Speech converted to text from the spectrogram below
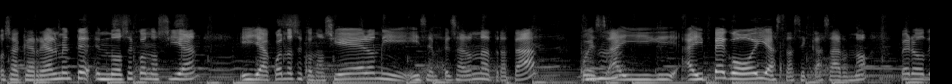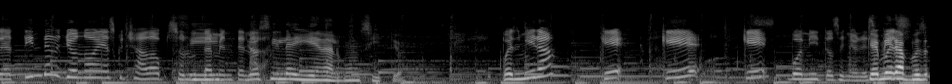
o sea que realmente no se conocían y ya cuando se conocieron y, y se empezaron a tratar, pues ahí ahí pegó y hasta se casaron, ¿no? Pero de Tinder yo no he escuchado absolutamente Sí, nada. Yo sí leí en algún sitio. Pues mira, qué qué qué bonito, señores. Que mira, pues,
